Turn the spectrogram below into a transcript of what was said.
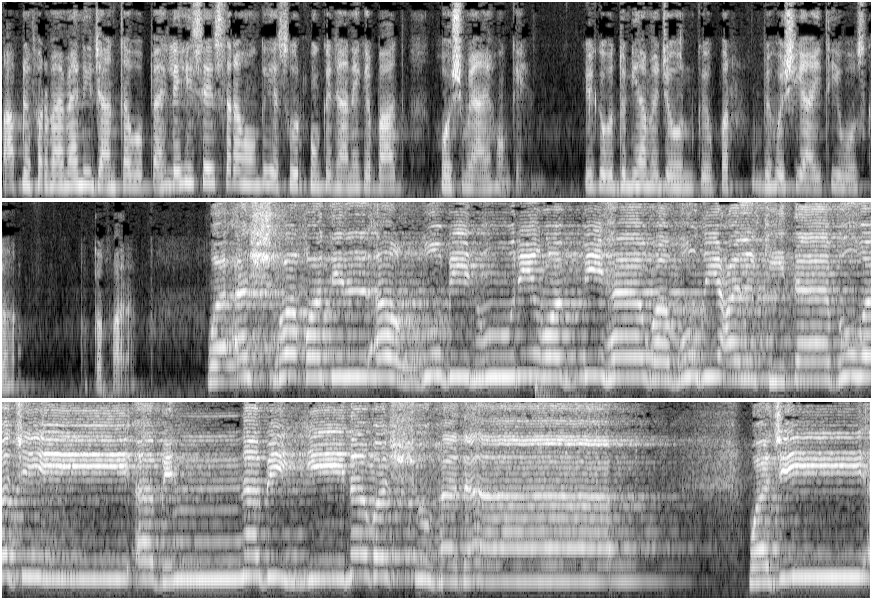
آپ نے فرمایا، میں نہیں جانتا وہ پہلے ہی سے اس طرح ہوں گے یا سور پھونکے جانے کے بعد ہوش میں آئے ہوں گے۔ کیونکہ وہ دنیا میں جو ان کے اوپر بے ہوشی آئی تھی، وہ اس کا کفارا وأشرقت الأرض بنور ربها ووضع الكتاب وجيء بالنبيين والشهداء وجيء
